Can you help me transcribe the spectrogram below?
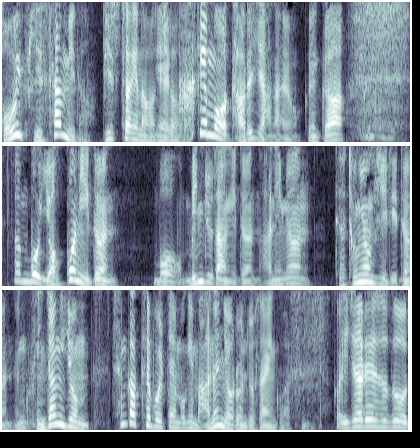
거의 비슷합니다. 비슷하게 나왔죠. 예, 크게 뭐 다르지 않아요. 그러니까 뭐 여권이든 뭐 민주당이든 아니면 대통령실이든 굉장히 좀 생각해 볼 대목이 많은 여론조사인 것 같습니다. 그러니까 이 자리에서도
